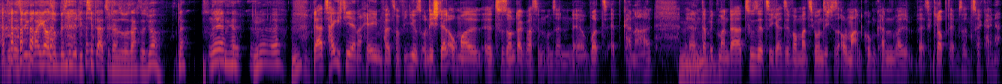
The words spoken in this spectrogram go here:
Also deswegen war ich auch so ein bisschen irritiert, als du dann so sagtest, ja, klar. Ne? Ja, ja zeige ich dir ja nachher jedenfalls noch Videos und ich stelle auch mal äh, zu Sonntag was in unseren äh, WhatsApp-Kanal, äh, damit man da zusätzlich als Information sich das auch mal angucken kann, weil es glaubt einem sonst ja keiner.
